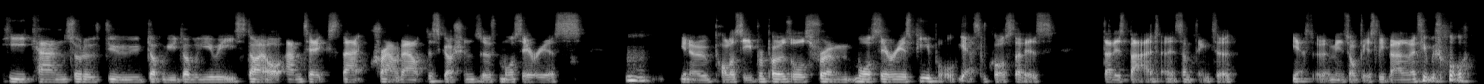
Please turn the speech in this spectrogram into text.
he can sort of do WWE style antics that crowd out discussions of more serious, mm-hmm. you know, policy proposals from more serious people. Yes, of course, that is that is bad, and it's something to yes, I mean it's obviously bad, and I think we've all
